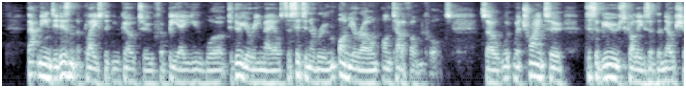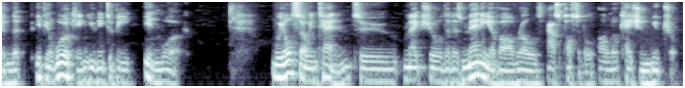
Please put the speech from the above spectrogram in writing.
That means it isn't the place that you go to for BAU work, to do your emails, to sit in a room on your own on telephone calls. So we're trying to disabuse colleagues of the notion that if you're working, you need to be in work. We also intend to make sure that as many of our roles as possible are location neutral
